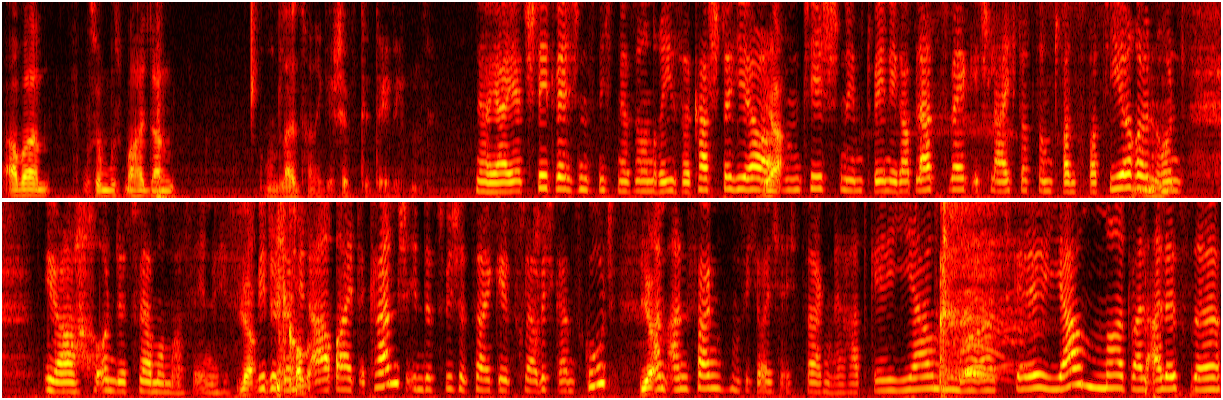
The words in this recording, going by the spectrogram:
Aber so muss man halt dann online seine Geschäfte tätigen. Naja, jetzt steht wenigstens nicht mehr so ein riese Kaste hier ja. auf dem Tisch, nimmt weniger Platz weg, ist leichter zum Transportieren mhm. und ja, und jetzt werden wir mal sehen, ja, wie du damit komm... arbeiten kannst. In der Zwischenzeit geht es, glaube ich, ganz gut. Ja. Am Anfang muss ich euch echt sagen, er hat gejammert, gejammert, weil alles äh,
